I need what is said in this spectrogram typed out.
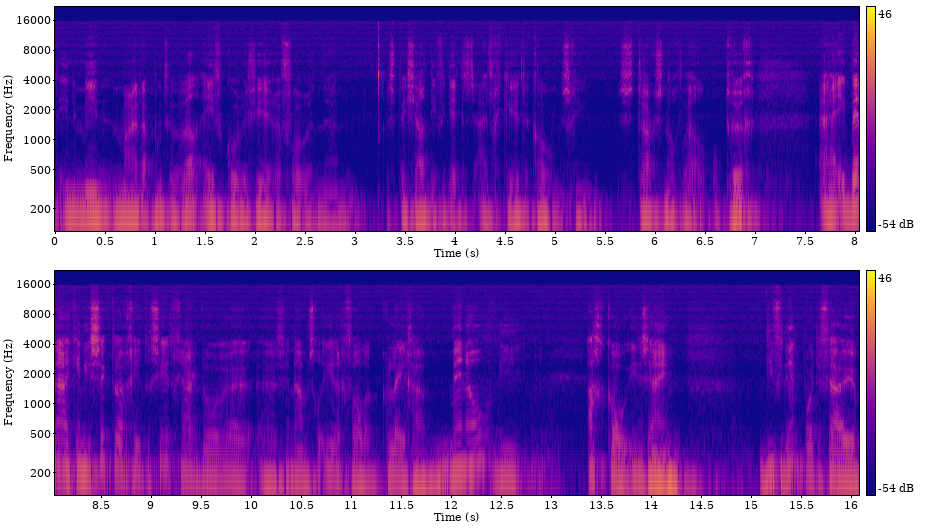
in de min, maar dat moeten we wel even corrigeren voor een ehm, speciaal dividend dat is uitgekeerd. Daar komen we misschien straks nog wel op terug. Eh, ik ben eigenlijk in die sector geïnteresseerd geraakt door, eh, zijn naam is al eerder gevallen, collega Menno, die Achco in zijn dividendportefeuille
